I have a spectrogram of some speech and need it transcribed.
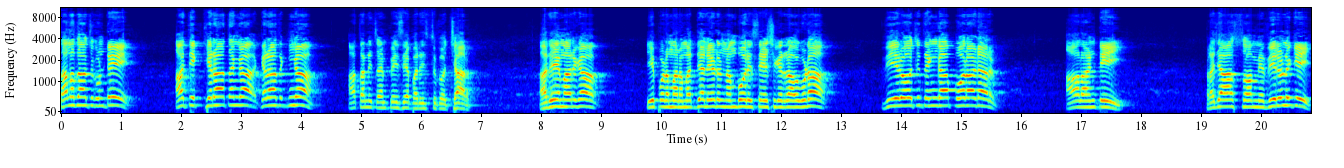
తలదాచుకుంటే అతి కిరాతంగా కిరాతకంగా అతన్ని చంపేసే పరిస్థితికి వచ్చారు. అదే మారిగా ఇప్పుడు మన మధ్య లేడు నంబూరి శేషగిరిరావు కూడా వీరోచితంగా పోరాడారు. అలాంటి ప్రజాస్వామ్య వీరులకి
